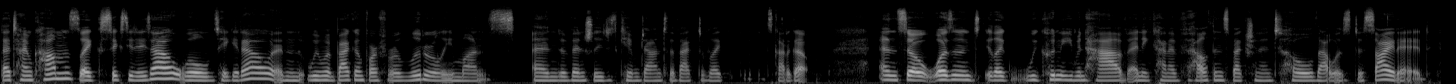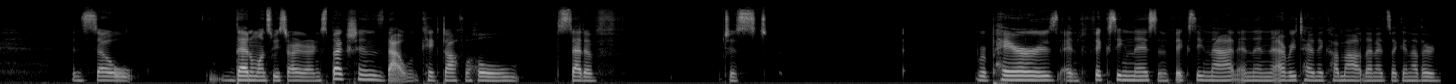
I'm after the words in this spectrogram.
that time comes, like 60 days out, we'll take it out. And we went back and forth for literally months and eventually just came down to the fact of like, it's got to go. And so it wasn't like we couldn't even have any kind of health inspection until that was decided. And so then once we started our inspections, that kicked off a whole set of just repairs and fixing this and fixing that and then every time they come out then it's like another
